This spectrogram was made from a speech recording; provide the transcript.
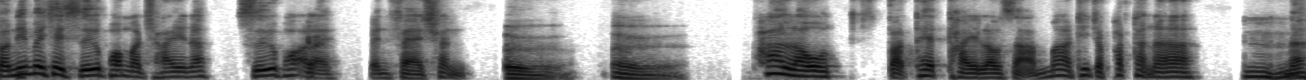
ตอนนี้ไม่ใช่ซื้อเพราะมาใช้นะ ซื้อเพราะอะไรเป็นแฟชั่น เออ เออ ถ้าเราประเทศไทยเราสามารถที่จะพัฒนาอืมนะ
